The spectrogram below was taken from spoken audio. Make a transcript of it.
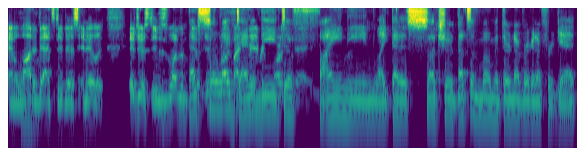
And a lot of dads did this, and it was it just is one of the that's so identity defining. Like that is such a that's a moment they're never gonna forget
